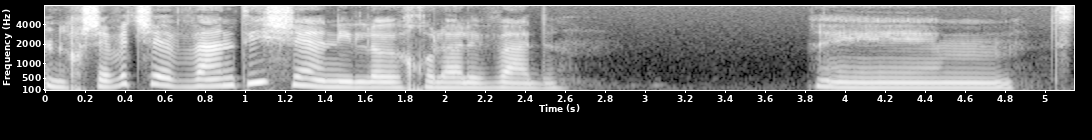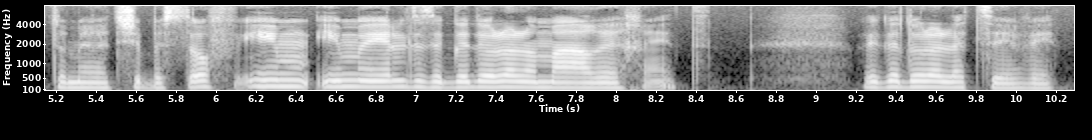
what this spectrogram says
אני חושבת שהבנתי שאני לא יכולה לבד. אמ, זאת אומרת שבסוף, אם, אם הילד הזה גדול על המערכת וגדול על הצוות,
